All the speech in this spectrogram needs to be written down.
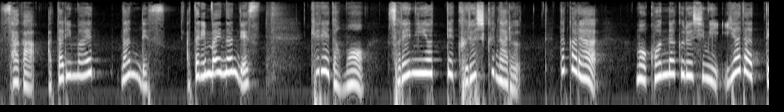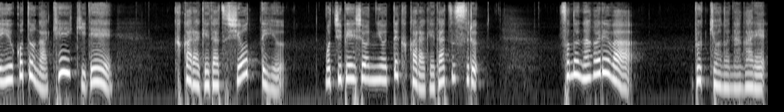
差が当たり前なんです。当たり前なんです。けれども、それによって苦しくなる。だから、もうこんな苦しみ嫌だっていうことが契機で、苦から下脱しようっていう、モチベーションによって苦から下脱する。その流れは仏教の流れ。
